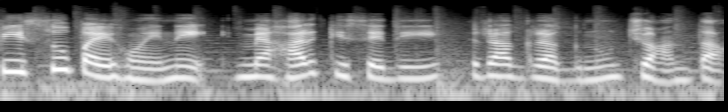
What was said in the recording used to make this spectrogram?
ਪੀਸੂ ਪਏ ਹੋਏ ਨੇ। ਮੈਂ ਹਰ ਕਿਸੇ ਦੀ ਰਗ ਰਗ ਨੂੰ ਜਾਣਦਾ।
